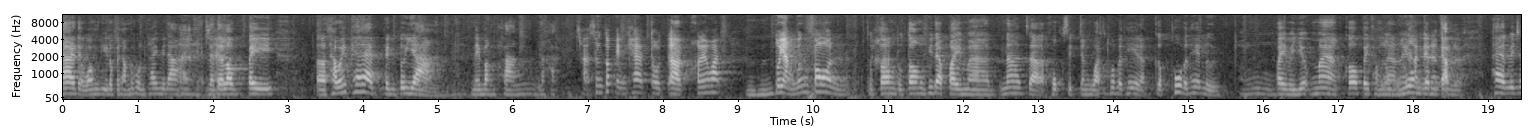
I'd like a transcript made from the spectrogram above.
ได้ แต่ว่าบางทีเราไปทำให้คนไข้ไม่ได้ แต่แต่เราไปเอ่อทำให้แพทย์เป็นตัวอย่างในบางครั้งนะคะค่ะซึ่งก็เป็นแค่ตัวอ่าเขาเรียกว่าอือฮึตัวอย่างเบื้องต้น ถูกต้องถูกต้องพี่ดาไปมาน่าจะ 60 จังหวัดทั่วประเทศอะเกือบทั่วประเทศเลยโอ้ไปมาเยอะมากก็ไปทำงานลงให้ร่วมกันกับคำแนะนำเลยแพทย์เวช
